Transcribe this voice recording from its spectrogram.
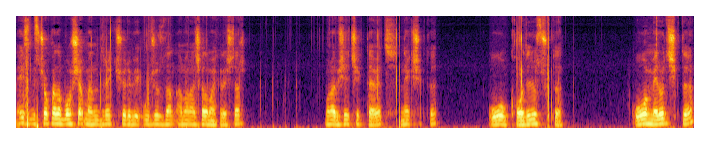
Neyse biz çok fazla boş yapmayalım. Direkt şöyle bir ucuzdan aman açalım arkadaşlar. Buna bir şey çıktı evet. Ne çıktı? Oo Cordelius çıktı. Oo Melody çıktı.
